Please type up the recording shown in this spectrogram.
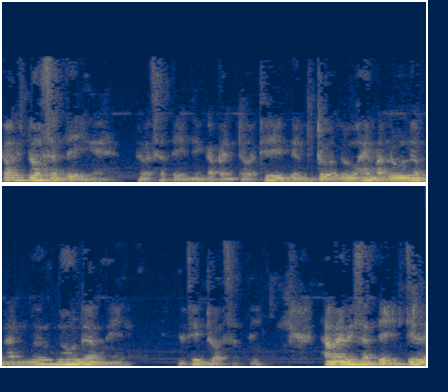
ก็ตัวสติไงตัวสตินี่ก็เป็นตัวที่ดึงตัวรู้ให้มารู้เรื่องนั้นรู้เรื่องนี้ อยู่ที่ตัวสติ ถ้าไม่มีสติกิเล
